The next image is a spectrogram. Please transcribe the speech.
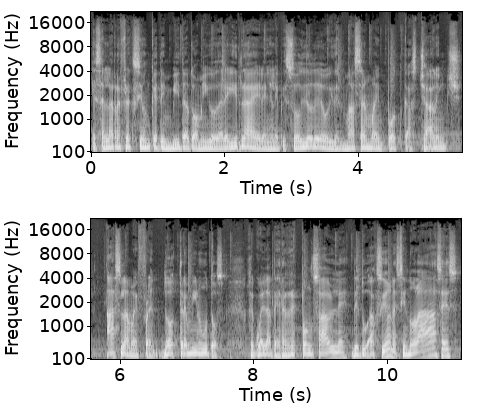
Esa es la reflexión que te invita tu amigo Derek Israel en el episodio de hoy del Mastermind Podcast Challenge hazla, my friend. Dos, tres minutos. Recuérdate, eres responsable de tus acciones. Si no la haces,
